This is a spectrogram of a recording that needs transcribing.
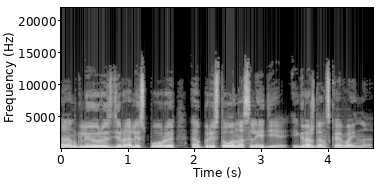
Англию раздирали споры о престолонаследии и гражданская война.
